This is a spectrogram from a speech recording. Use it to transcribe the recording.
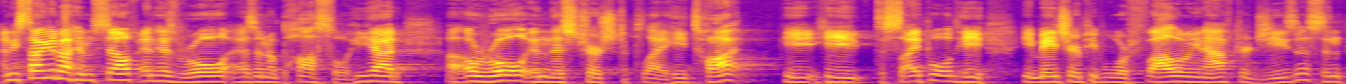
And he's talking about himself and his role as an apostle. He had a role in this church to play. He taught, he, he discipled, he, he made sure people were following after Jesus. And,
